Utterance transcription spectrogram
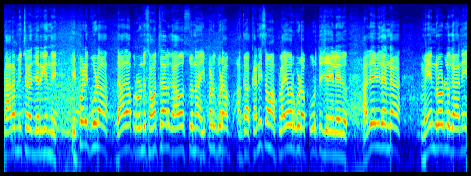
ప్రారంభించడం జరిగింది. ఇప్పటికి కూడా దాదాపు రెండు సంవత్సరాలు కావస్తున్నా ఇప్పటికి కూడా కనీసం ఆ ఫ్లైఓవర్ కూడా పూర్తి చేయలేదు. అదేవిధంగా మెయిన్ రోడ్లు కానీ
